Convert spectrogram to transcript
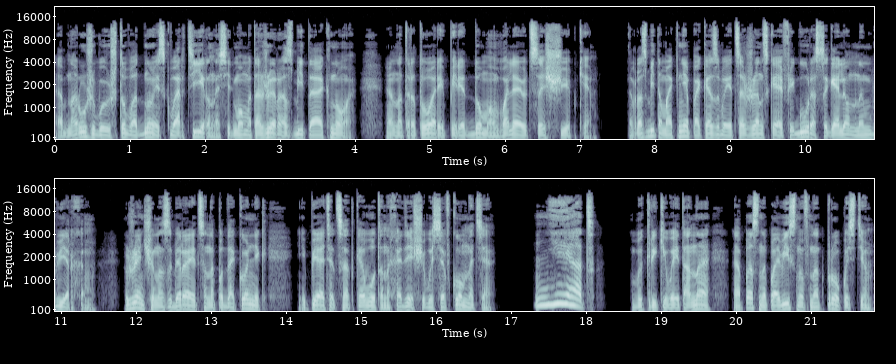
обнаруживаю, что в одной из квартир на седьмом этаже разбито окно, а на тротуаре перед домом валяются щепки. В разбитом окне показывается женская фигура с оголенным верхом. Женщина забирается на подоконник и пятится от кого-то, находящегося в комнате. «Нет!» — выкрикивает она, опасно повиснув над пропастью.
